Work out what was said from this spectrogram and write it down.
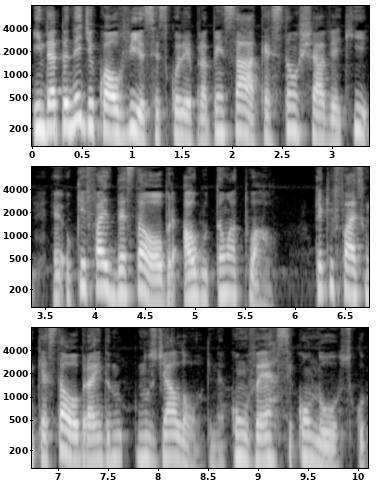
independente de qual via você escolher para pensar, a questão-chave aqui é o que faz desta obra algo tão atual. O que é que faz com que esta obra ainda nos dialogue, né? converse conosco,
